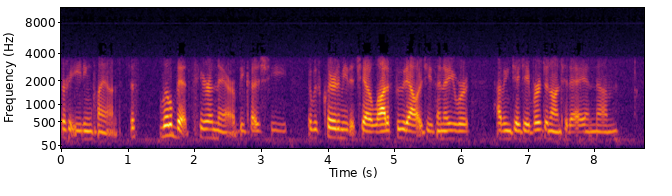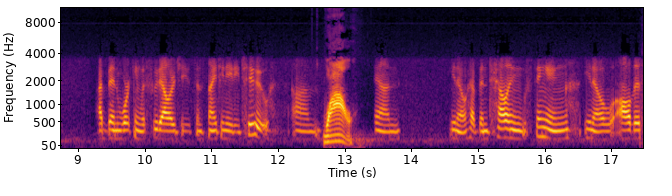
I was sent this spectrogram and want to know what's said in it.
to her eating plan, just little bits here and there, because she it was clear to me that she had a lot of food allergies. I know you were having JJ Virgin on today, and um, I've been working with food allergies since 1982. Um, wow! And you know, have been telling, singing, you know, all this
